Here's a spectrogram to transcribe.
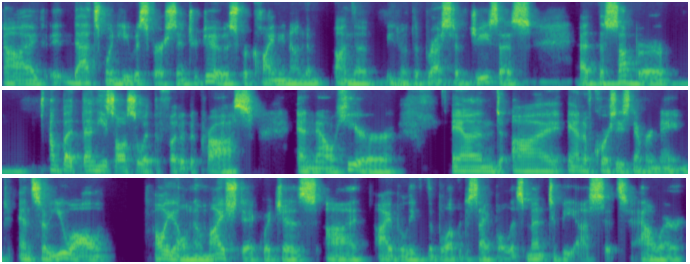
uh, that's when he was first introduced reclining on the on the you know the breast of jesus at the supper. But then he's also at the foot of the cross and now here. And uh, and of course he's never named. And so you all, all y'all know my shtick, which is uh, I believe the beloved disciple is meant to be us. It's our,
